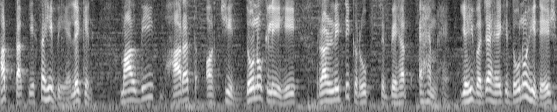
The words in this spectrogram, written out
हद तक ये सही भी है, लेकिन मालदीव, भारत और चीन दोनों के लिए ही रणनीतिक रूप से बेहद अहम है। यही वजह है कि दोनों ही देश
